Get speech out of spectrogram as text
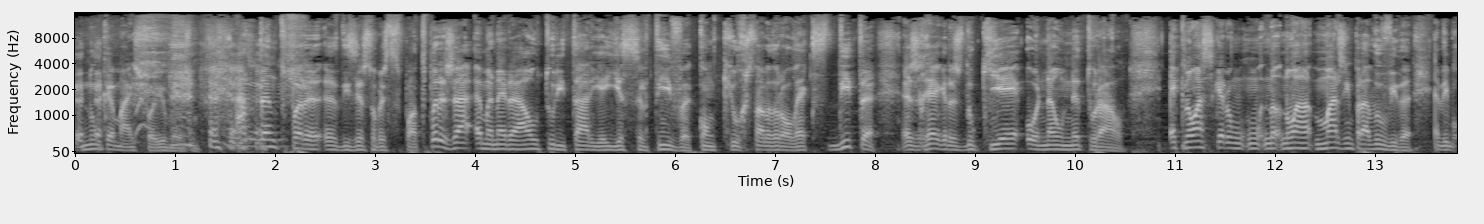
Eh, nunca mais foi o mesmo. Há tanto para eh, dizer sobre este spot. Para já, a maneira autoritária e assertiva com que o restaurador Olex dita as regras do que é ou não natural. É que não há sequer um, um- não, não há margem para a dúvida. É tipo,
